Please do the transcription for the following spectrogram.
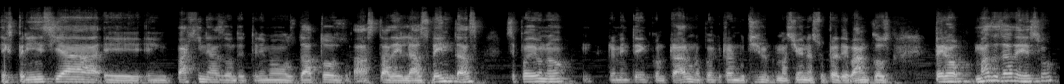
experiencia eh, en páginas donde tenemos datos hasta de las ventas, se puede uno realmente encontrar, uno puede encontrar muchísima información en la super de bancos, pero más allá de eso,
